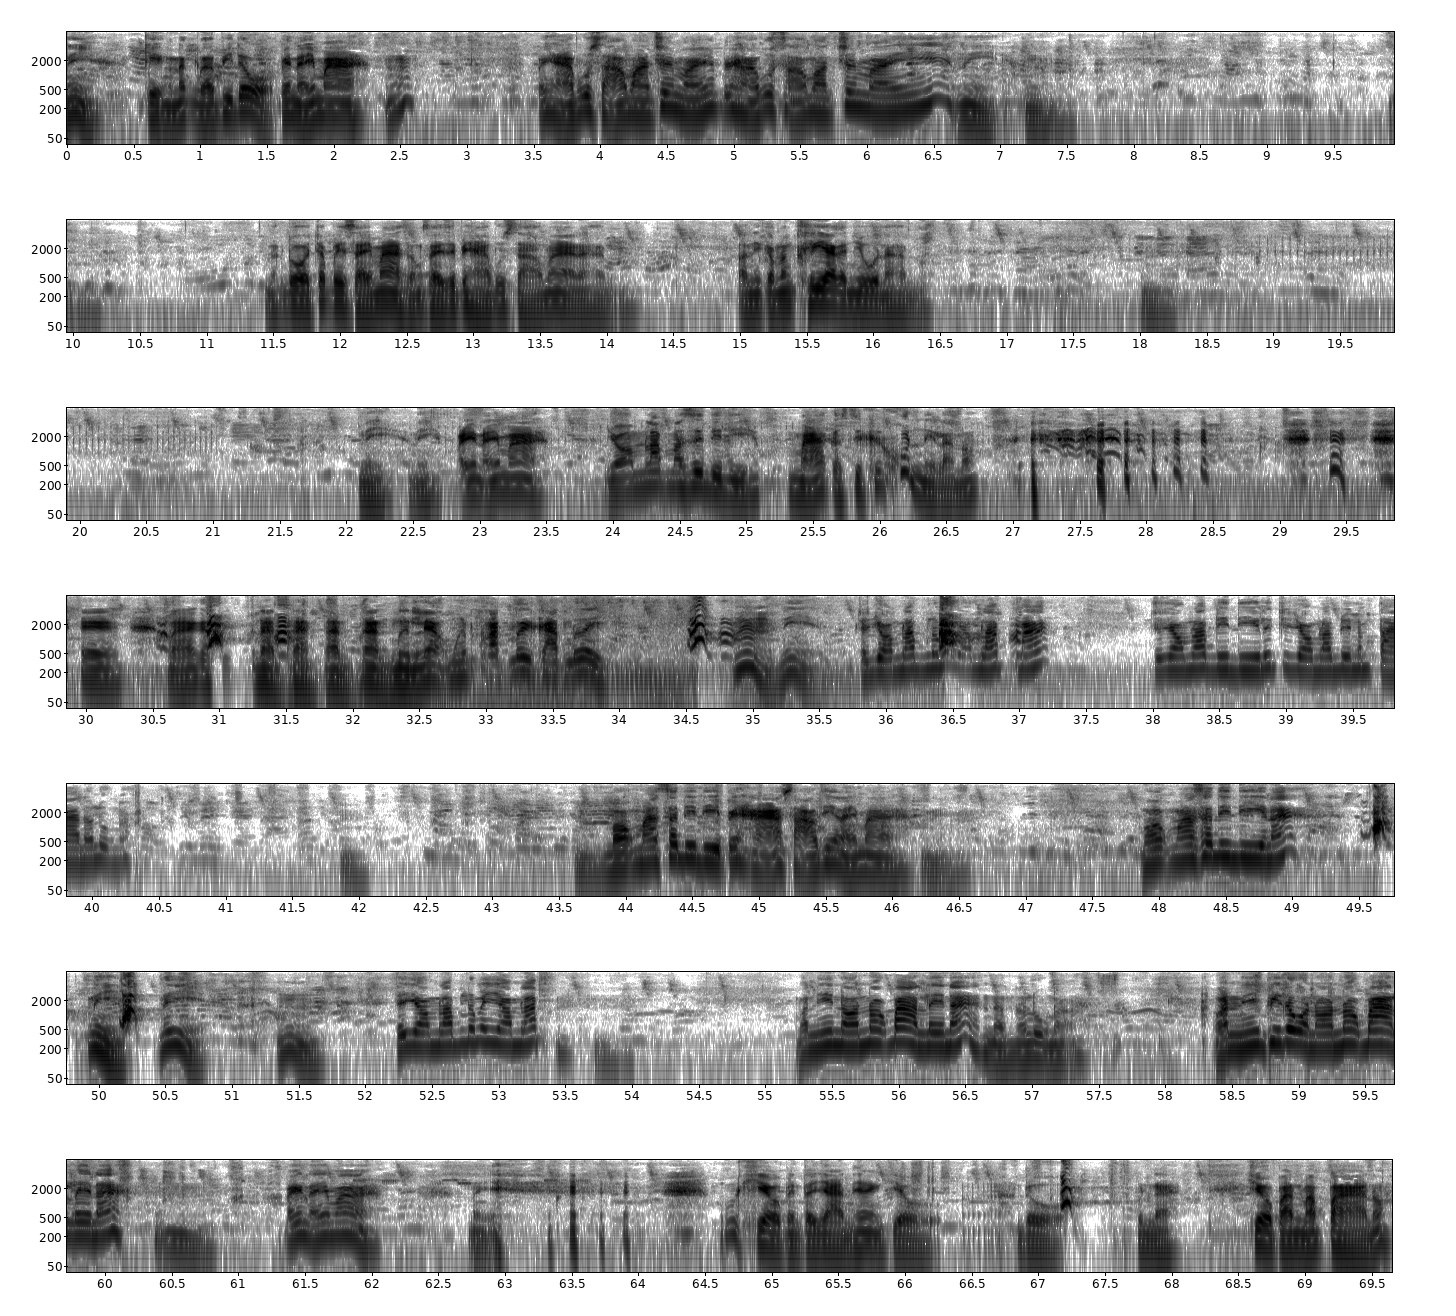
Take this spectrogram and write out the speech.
นี่ เก่งนักเหรอพี่โดไปไหนมาหืมไปหาผู้สาวมาใช่ไหมไปหาผู้สาวมาใช่ไหมนี่อืมนักโดดจะไปใส่มาสงสัยจะไปหาผู้สาวมานะครับ ตอนนี้กำลังเคลียร์กันอยู่นะครับนี่นี่ไปไหนมา ยอมรับมาซิดีๆ หมากับสิคือคนนี่แหละเนาะเออหมากับสินั่นนั่นนั่นนั่นหมื่นแล้วหมื่นกัดเลยกัดเลย อืมนี่ จะยอมรับหรือไม่ยอมรับมาจะยอมรับดีๆ หรือจะยอมรับด้วยน้ำตาเนาะลูกเนาะ บอกมาซะดีๆ ไปหาสาวที่ไหนมา บอกมาซะดีๆนะ นี่ นี่ อืม จะยอมรับหรือไม่ยอมรับ วันนี้นอนนอกบ้านเลยนะเนาะเนลูกเนาะ วันนี้พี่โดนอนนอกบ้านเลยนะ อืม ไปไหนมา นี่อู้เขี้ยวเป็นตะยานแห้งเขี้ยวโดคุณนะเขี้ยวปานหมาป่าเนาะ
